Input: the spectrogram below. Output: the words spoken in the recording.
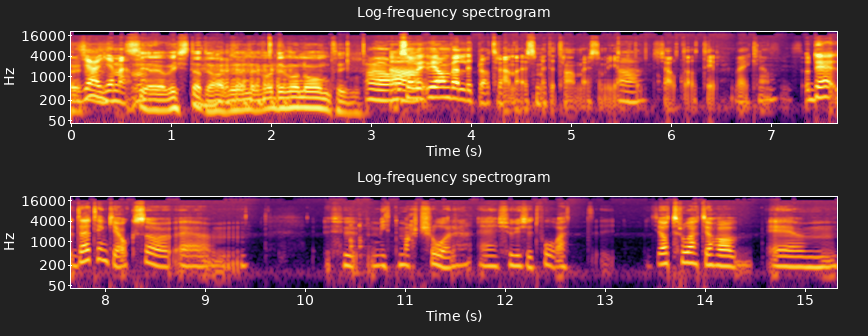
hur? Jajamän. Ser jag visste att jag hade en, det var- det var någonting. Ja, och så har vi, vi har en väldigt bra tränare som heter Tamer som vi ger Ja. en shoutout till. Verkligen. Och det, där tänker jag också ehm, hur, mitt matchår eh, 2022 att jag tror att jag har ehm,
